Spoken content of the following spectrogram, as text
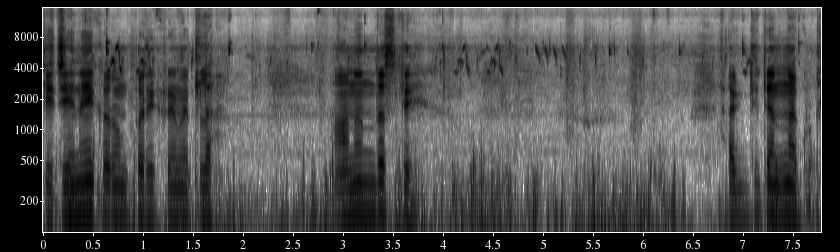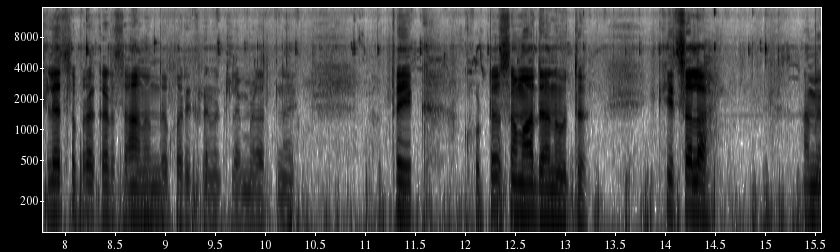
की जेणेकरून परिक्रमेतला आनंदच ते अगदी त्यांना कुठल्याच प्रकारचा आनंद परिक्रमेतला मिळत नाही. फक्त एक खोटं समाधान होतं की चला आम्ही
